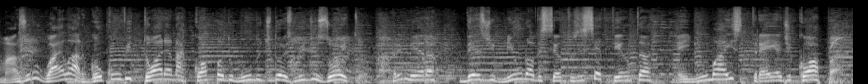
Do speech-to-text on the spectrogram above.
mas o Uruguai largou com vitória na Copa do Mundo de 2018, a primeira desde 1970 em uma estreia de Copa.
